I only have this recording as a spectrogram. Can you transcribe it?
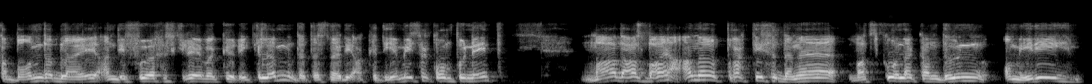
gebonde bly aan die voorgeskrewe kurrikulum. Dit is nou die akademiese komponent. Maar daar's baie ander praktiese dinge wat skole kan doen om hierdie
